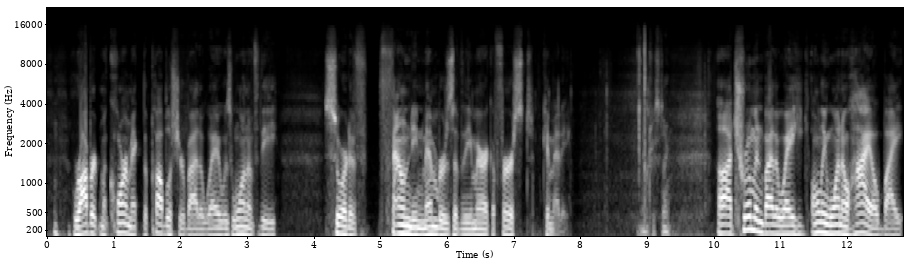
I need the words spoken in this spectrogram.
Robert McCormick, the publisher, by the way, was one of the sort of founding members of the America First Committee. Interesting. Uh, Truman, by the way, he only won Ohio by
